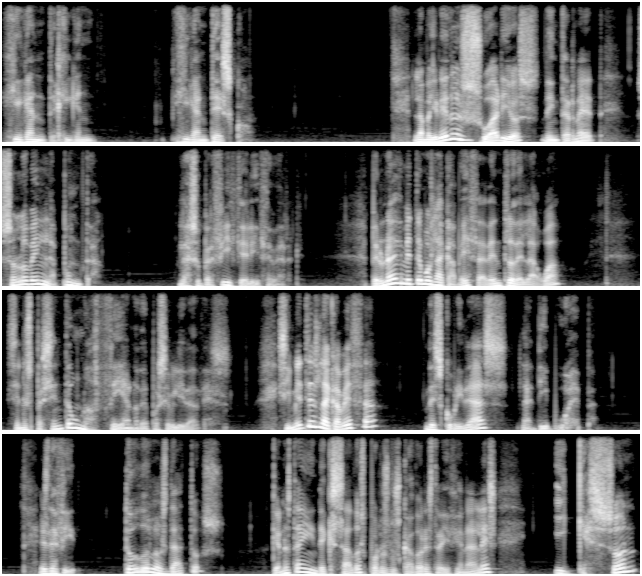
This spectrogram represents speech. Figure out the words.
gigante, gigantesco. La mayoría de los usuarios de Internet solo ven la punta, la superficie del iceberg. Pero una vez metemos la cabeza dentro del agua, se nos presenta un océano de posibilidades. Si metes la cabeza, descubrirás la Deep Web. Es decir, todos los datos que no están indexados por los buscadores tradicionales y que son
